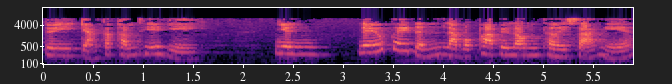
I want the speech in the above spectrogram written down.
tuy chẳng có thấm thía gì, nhưng nếu có ý định là một Babylon thời xã nghĩa,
